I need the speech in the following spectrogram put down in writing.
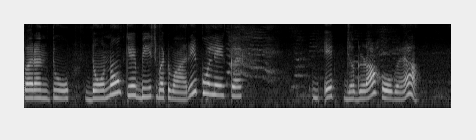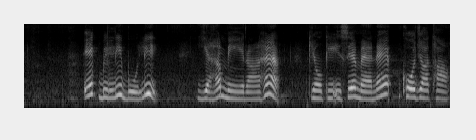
परंतु दोनों के बीच बंटवारे को लेकर एक झगड़ा हो गया। एक बिल्ली बोली, यह मेरा है, क्योंकि इसे मैंने खोजा था।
